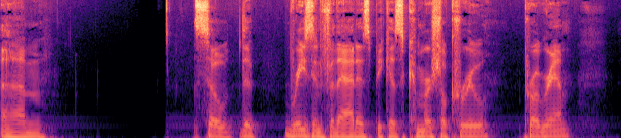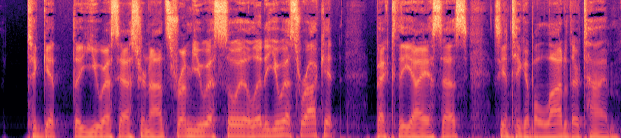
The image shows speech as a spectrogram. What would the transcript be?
um, so the reason for that is because commercial crew program to get the U.S. astronauts from U.S. soil in a U.S. rocket back to the ISS is going to take up a lot of their time.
